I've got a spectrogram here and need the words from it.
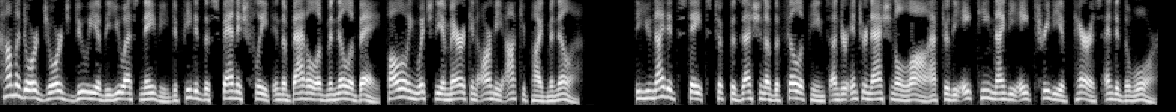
Commodore George Dewey of the U.S. Navy defeated the Spanish fleet in the Battle of Manila Bay, following which the American Army occupied Manila. The United States took possession of the Philippines under international law after the 1898 Treaty of Paris ended the war.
